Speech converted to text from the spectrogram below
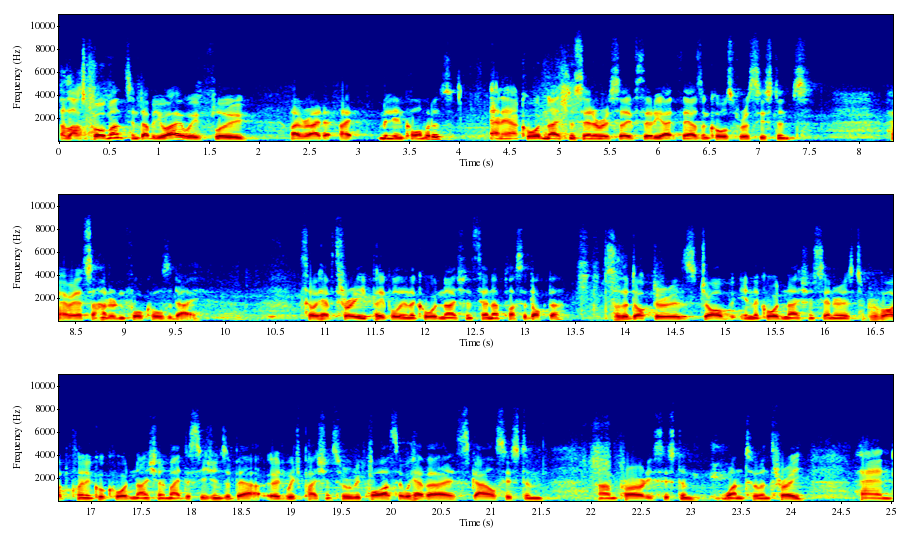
The last 12 months in WA, we flew over 8, 8 million kilometres and our coordination centre received 38,000 calls for assistance. However, that's 104 calls a day. So we have three people in the coordination centre plus a doctor. So the doctor's job in the coordination centre is to provide clinical coordination and make decisions about which patients are required. So we have a scale system, um, priority system, one, two, and three, and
